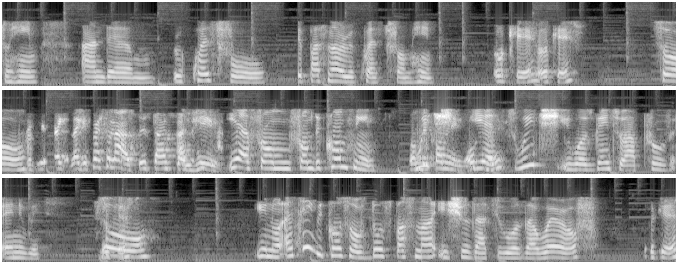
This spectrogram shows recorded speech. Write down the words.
to him and um, request for a personal request from him. Okay. Okay. So Like, like, a personal assistance from him. yeah, from from the company. From the company, okay. Yes, which he was going to approve anyway. So, you know, I think because of those personal issues that he was aware of, Okay.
